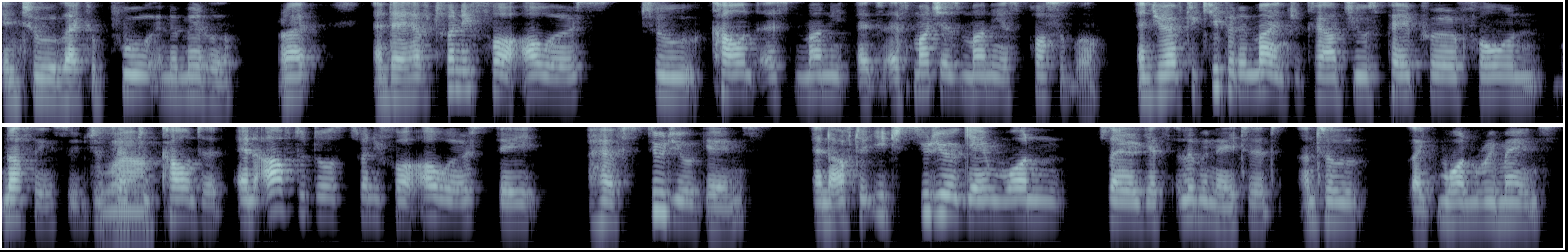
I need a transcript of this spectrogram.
into like a pool in the middle, right? And they have 24 hours to count as money as, as much as money as possible. And you have to keep it in mind. You can't use paper, phone, nothing. So you just have to count it. And after those 24 hours, they have studio games. And after each studio game, one player gets eliminated until like one remains.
